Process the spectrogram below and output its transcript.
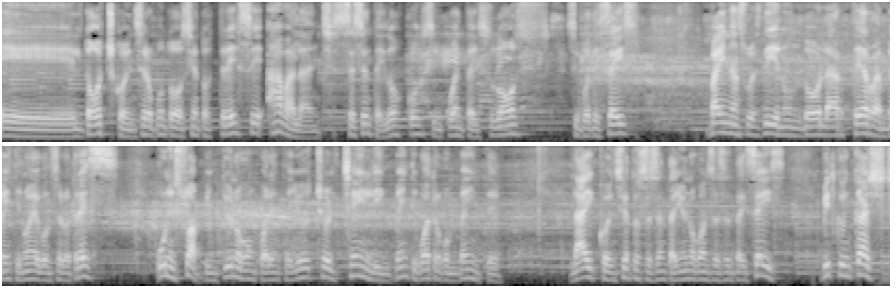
Eh, el Dogecoin 0.213, Avalanche 62,52, 56. Binance USD en un dólar, Terra en 29,03, Uniswap 21,48, el Chainlink 24,20. Litecoin 161,66, Bitcoin Cash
